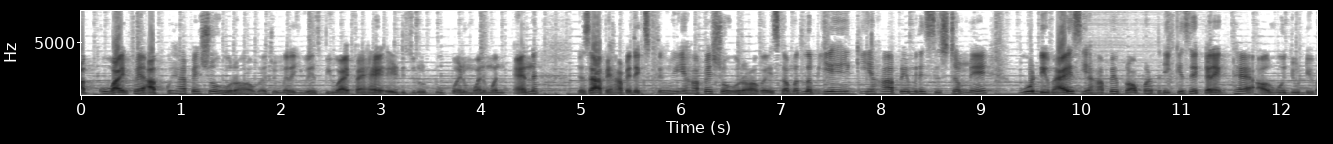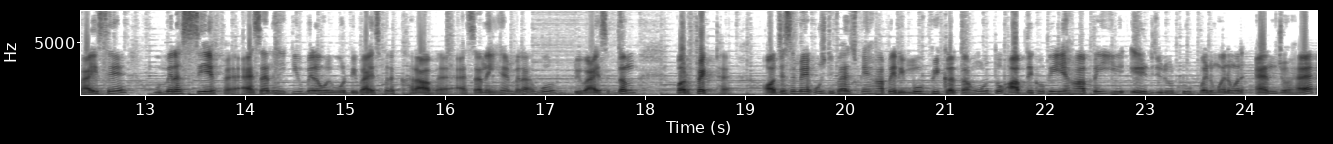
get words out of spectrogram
आपको वाईफाई आपको यहाँ पे शो हो रहा होगा। जो मेरा यूएसबी वाईफाई है eight zero two point one one N जैसे आप यहाँ पे देख सकते हो यहाँ पे शो हो रहा होगा। इसका मतलब ये है कि यहाँ पे मेरे सिस्टम में वो डिवाइस यहाँ पे प्रॉपर तरीके से कनेक्ट है और वो जो डिवाइस है वो मेरा सेफ़ है। ऐसा नहीं कि मेरा वो डिवाइस मेरा खराब है। ऐसा नहीं है। मेरा वो डिवाइस एकदम परफेक्ट है। और जैसे मैं उस डिवाइस को यहाँ पे रिमूव भी करता हूँ तो आप देखोगे यहाँ पे ये 802.11n जो है,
